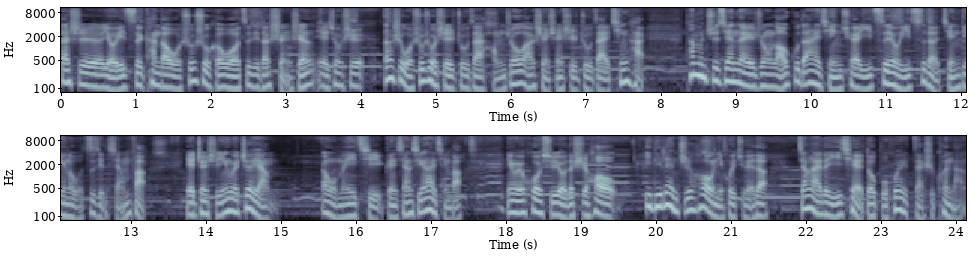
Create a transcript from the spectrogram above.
但是有一次看到我叔叔和我自己的婶婶，也就是当时我叔叔是住在杭州，而婶婶是住在青海，他们之间那一种牢固的爱情，却一次又一次的坚定了我自己的想法。也正是因为这样，让我们一起更相信爱情吧。因为或许有的时候，异地恋之后，你会觉得将来的一切都不会再是困难了。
